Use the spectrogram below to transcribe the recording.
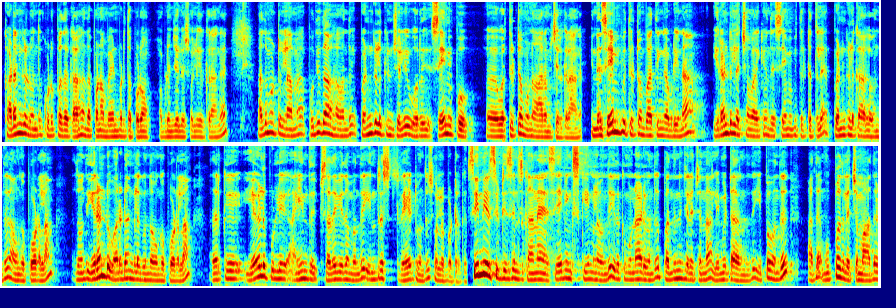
கடன்கள் வந்து கொடுப்பதற்காக அந்த பணம் பயன்படுத்தப்படும் அப்படின்னு சொல்லி சொல்லியிருக்கிறாங்க. அது மட்டும் இல்லாமல் புதிதாக வந்து பெண்களுக்குன்னு சொல்லி ஒரு சேமிப்பு ஒரு திட்டம் ஒன்று ஆரம்பிச்சிருக்கிறாங்க. இந்த சேமிப்பு திட்டம் பார்த்தீங்க அப்படின்னா இரண்டு லட்சம் வரைக்கும் இந்த சேமிப்பு திட்டத்தில் பெண்களுக்காக வந்து அவங்க போடலாம். அது வந்து இரண்டு வருடங்களுக்கு வந்து அவங்க போடலாம். அதற்கு ஏழு புள்ளி ஐந்து சதவீதம் வந்து இன்ட்ரெஸ்ட் ரேட் வந்து சொல்லப்பட்டிருக்கு. சீனியர் சிட்டிசன்ஸ்க்கான சேவிங்ஸ் ஸ்கீமில் வந்து இதுக்கு முன்னாடி வந்து பதினஞ்சு லட்சம் தான் லிமிட்டாக இருந்தது. இப்போ வந்து அதை முப்பது லட்சமாக அதை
